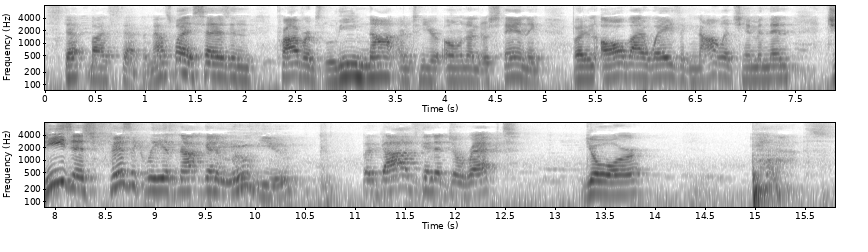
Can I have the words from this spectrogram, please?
step by step. And that's why it says in Proverbs, lean not unto your own understanding, but in all thy ways acknowledge him. And then Jesus physically is not going to move you, but God's going to direct your paths.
